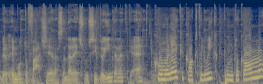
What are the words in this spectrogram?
è molto facile, basta andare sul sito internet che è comolakecocktailweek.com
